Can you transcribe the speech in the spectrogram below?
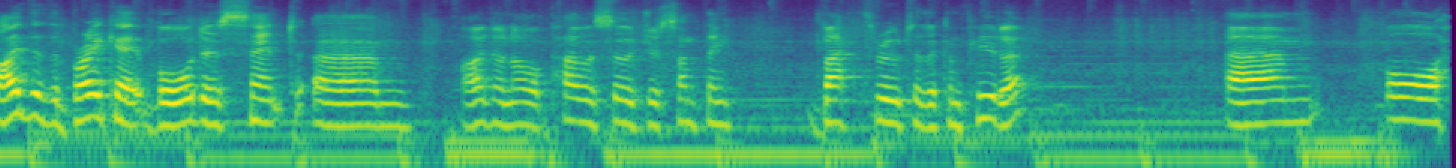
either the breakout board has sent, um, I don't know, a power surge or something back through to the computer, um, or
